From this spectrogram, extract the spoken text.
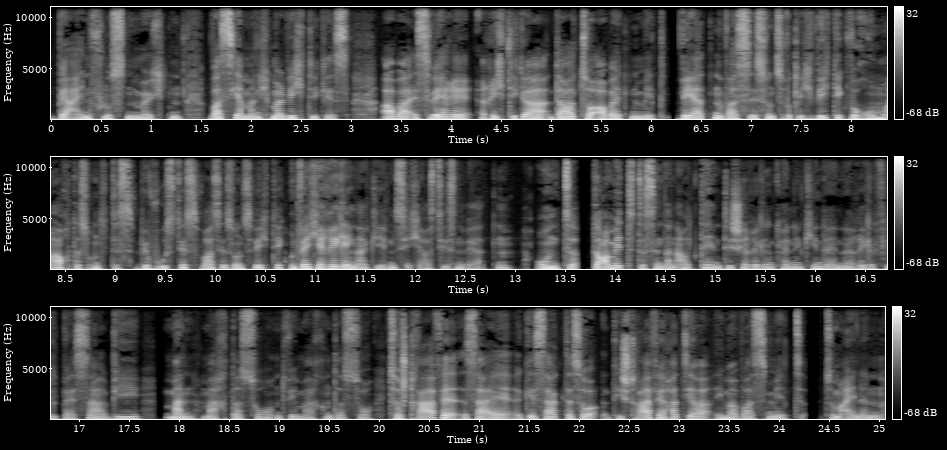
beeinflussen möchten, was ja manchmal wichtig ist. Aber es wäre richtiger, da zu arbeiten mit Werten. Was ist uns wirklich wichtig? Warum auch, dass uns das bewusst ist, was ist uns wichtig und welche Regeln ergeben sich aus diesen Werten. Und äh, damit, das sind dann authentische Regeln, können Kinder in der Regel viel besser, wie man macht das so und wir machen das so. Zur Strafe sei gesagt, also die Strafe hat ja immer was mit zum einen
